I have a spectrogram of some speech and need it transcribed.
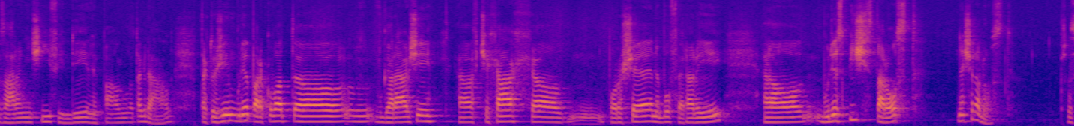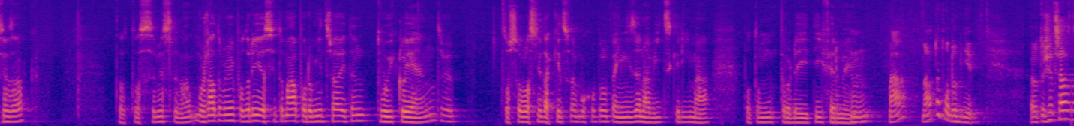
v zahraničí, v Indii, Nepálu a tak dál, tak to, že jim bude parkovat eh, v garáži eh, v Čechách eh, Porsche nebo Ferrari, bude spíš starost než radost. Přesně tak. To, to si myslím. A možná to mi potvrdí, jestli to má podobně třeba i ten tvůj klient, že to jsou vlastně taky, co jsem uchopil, peníze navíc, který má potom prodeji té firmy. Hmm. Má, má to podobně. Protože třeba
